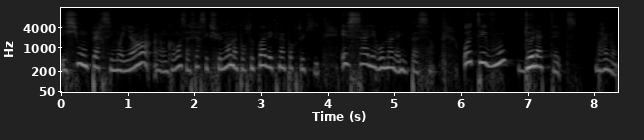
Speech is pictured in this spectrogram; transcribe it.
Et si on perd ses moyens, euh, on commence à faire sexuellement n'importe quoi avec n'importe qui. Et ça, les Romains n'aiment pas ça. Ôtez-vous de la tête, vraiment.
